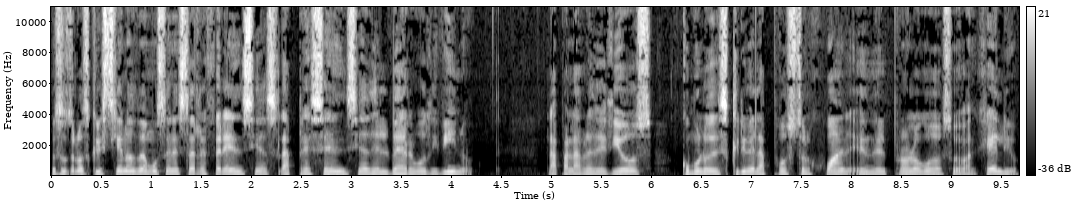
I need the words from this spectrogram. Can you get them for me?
Nosotros los cristianos vemos en estas referencias la presencia del Verbo Divino, la palabra de Dios, como lo describe el apóstol Juan en el prólogo de su Evangelio,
